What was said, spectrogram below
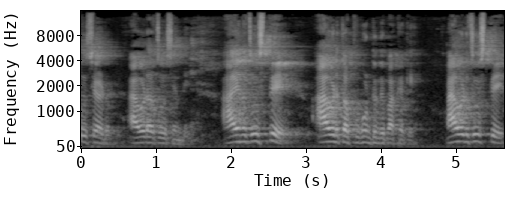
చూశాడు ఆవిడ చూసింది. ఆయన చూస్తే ఆవిడ తప్పుకుంటుంది పక్కకి. ఆవిడ చూస్తే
